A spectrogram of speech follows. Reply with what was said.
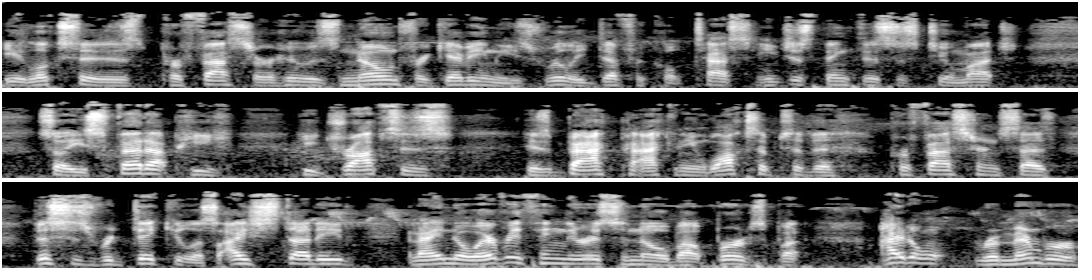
he looks at his professor, who is known for giving these really difficult tests, and he just thinks this is too much. So he's fed up. He he drops his his backpack and he walks up to the professor and says, "This is ridiculous. I studied and I know everything there is to know about birds, but I don't remember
